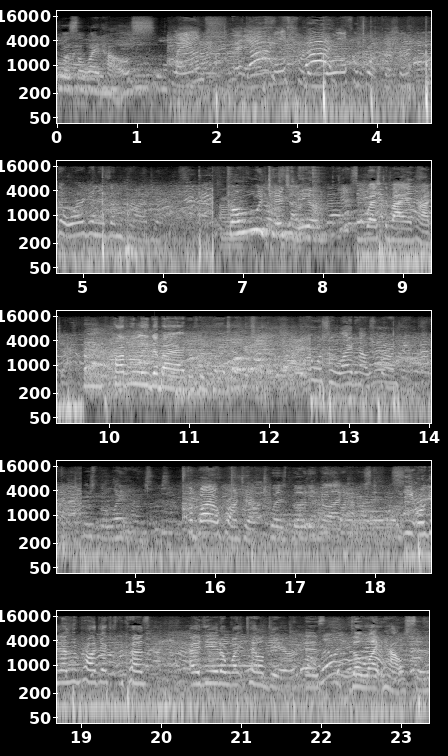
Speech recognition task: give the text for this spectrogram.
Was the lighthouse. Plants and animals for the mural for Fort Fisher. The organism project. Probably Tanzania. Was the bio project. Probably the biography project. Was the lighthouse project. Was the lighthouses. The bio project. Was building the lighthouses. The organism project because I did a whitetail deer. Is the lighthouses.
